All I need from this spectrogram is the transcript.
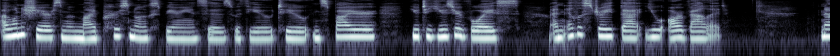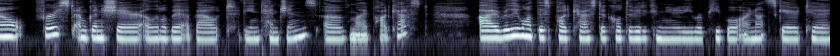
I want to share some of my personal experiences with you to inspire you to use your voice and illustrate that you are valid. Now, first, I'm going to share a little bit about the intentions of my podcast. I really want this podcast to cultivate a community where people are not scared to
